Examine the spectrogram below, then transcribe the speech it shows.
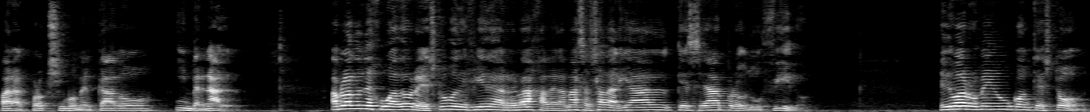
para el próximo mercado invernal. Hablando de jugadores, ¿cómo defiende la rebaja de la masa salarial que se ha producido? Eduardo Romeu contestó,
